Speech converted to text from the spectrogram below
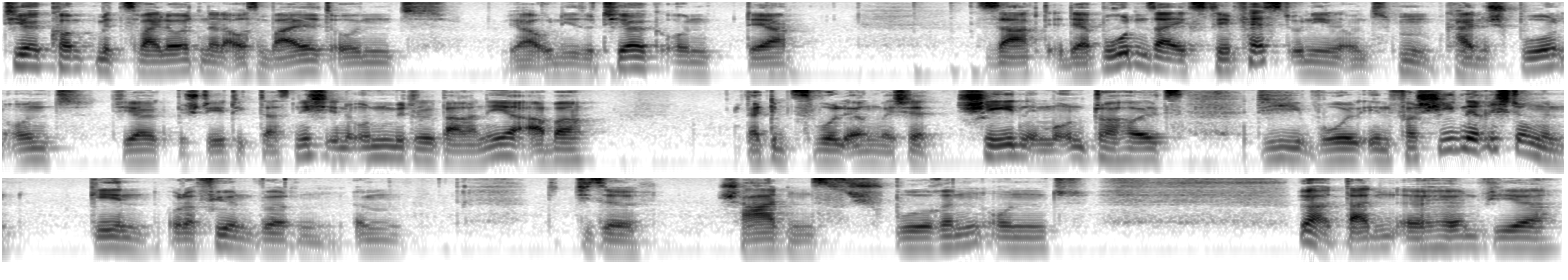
Tirk kommt mit zwei Leuten dann aus dem Wald und ja, Uni so Tirk und der sagt, der Boden sei extrem fest Uni und hm, keine Spuren und Tirk bestätigt das nicht in unmittelbarer Nähe, aber da gibt es wohl irgendwelche Schäden im Unterholz, die wohl in verschiedene Richtungen gehen oder führen würden. Ähm, diese Schadensspuren. Und ja, dann äh, hören wir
